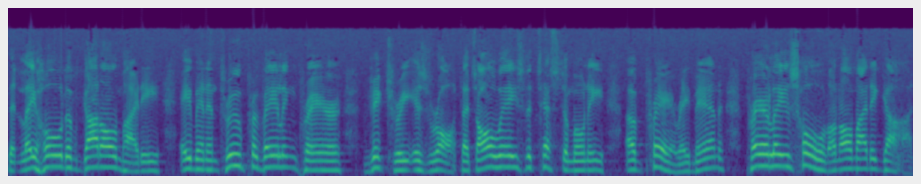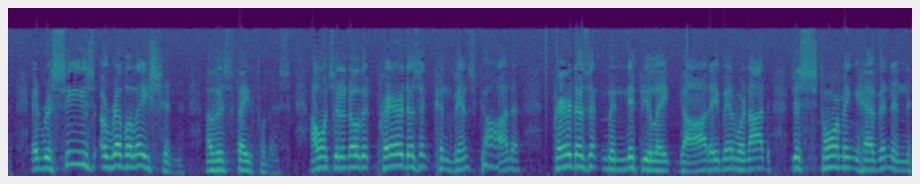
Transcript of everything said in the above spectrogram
that lay hold of God Almighty. Amen. And through prevailing prayer, victory is wrought. That's always the testimony of prayer. Amen. Prayer lays hold on Almighty God. It receives a revelation of His faithfulness. I want you to know that prayer doesn't convince God. Prayer doesn't manipulate God. Amen. We're not just storming heaven and,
